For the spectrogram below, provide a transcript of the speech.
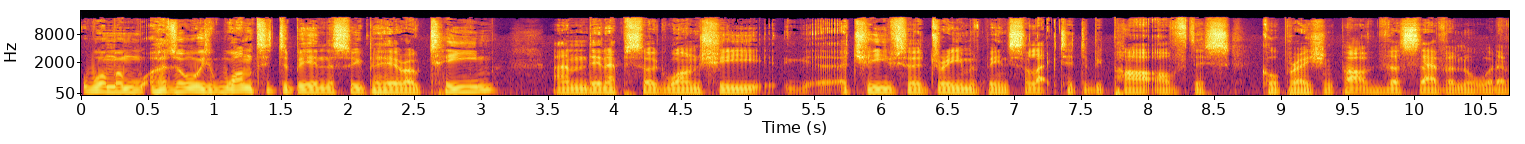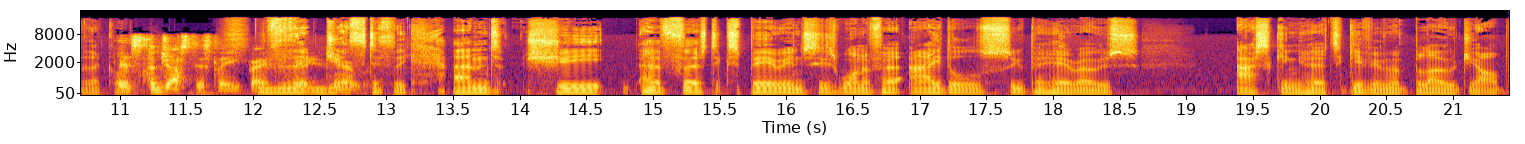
woman has always wanted to be in the superhero team, and in episode one, she uh, achieves her dream of being selected to be part of this corporation, part of the Seven or whatever they're called. it's the Justice League, basically. the Yeah. Justice League, and she her first experience is one of her idols superheroes asking her to give him a blow job,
